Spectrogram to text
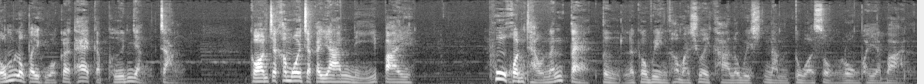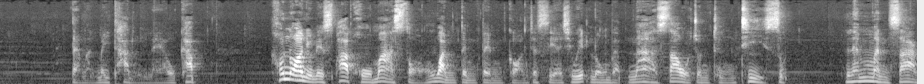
ล้มลงไปหัวกระแทกกับพื้นอย่างจัง ก่อนจะขโมยจักรยานหนีไป ผู้คนแถวนั้นแตกตื่นแล้วก็วิ่งเข้ามาช่วยคาร์ลวิชนำตัวส่งโรงพยาบาล แต่มันไม่ทันแล้วครับ เขานอนอยู่ในสภาพโคม่าสองวันเต็มๆ ก่อนจะเสียชีวิตลงแบบน่าเศร้าจนถึงที่สุด และมันสร้าง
